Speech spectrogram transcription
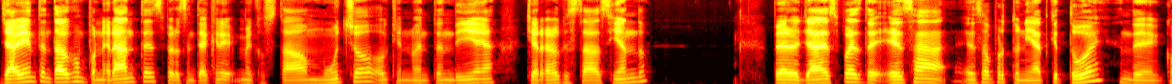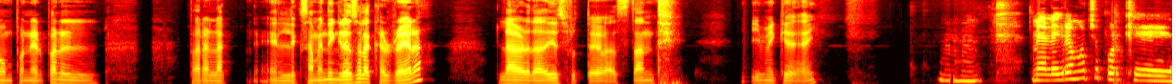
ya había intentado componer antes, pero sentía que me costaba mucho o que no entendía qué era lo que estaba haciendo. Pero ya después de esa, esa oportunidad que tuve de componer para el, para el examen de ingreso a la carrera, la verdad disfruté bastante y me quedé ahí. Me alegra mucho porque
